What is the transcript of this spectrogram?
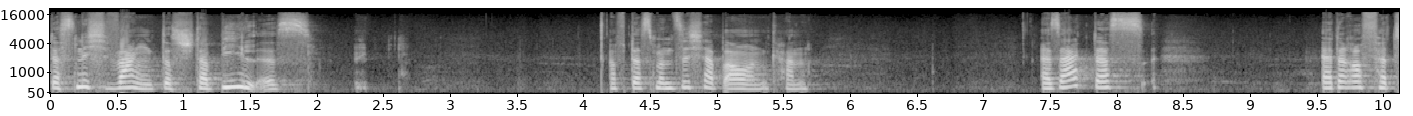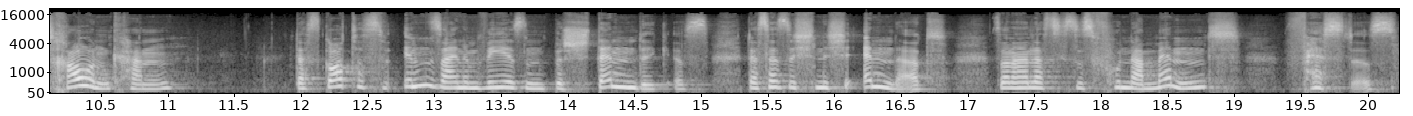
das nicht wankt, das stabil ist, auf das man sicher bauen kann. Er sagt, dass er darauf vertrauen kann, dass Gottes in seinem Wesen beständig ist, dass er sich nicht ändert, sondern dass dieses Fundament fest ist.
